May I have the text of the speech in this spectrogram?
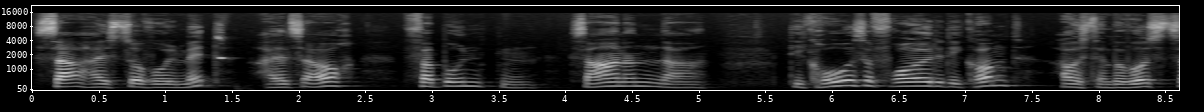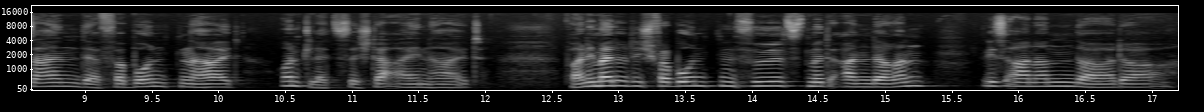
Sa heißt sowohl mit als auch verbunden. Sananda. Die große Freude, die kommt aus dem Bewusstsein der Verbundenheit und letztlich der Einheit. Wann immer du dich verbunden fühlst mit anderen, ist Ananda da.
